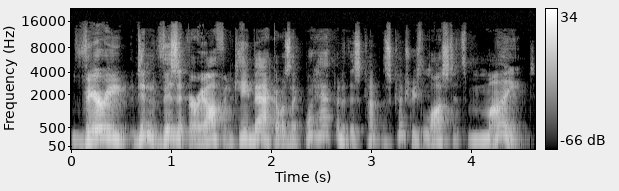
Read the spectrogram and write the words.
very didn't visit very often, came back, I was like, what happened to this country? This country's lost its mind.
